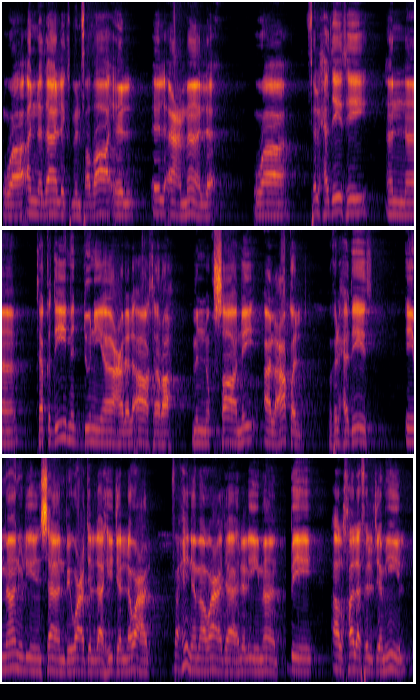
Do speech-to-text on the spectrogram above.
وأن ذلك من فضائل الأعمال. وفي الحديث أن تقديم الدنيا على الآخرة من نقصان العقل. وفي الحديث إيمان الإنسان بوعد الله جل وعلا فحينما وعد أهل الإيمان بالخلف الجميل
